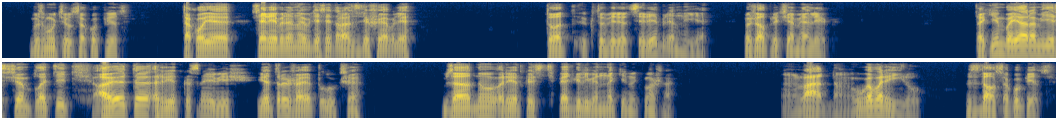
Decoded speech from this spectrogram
— возмутился купец. — Такое серебряное в десять раз дешевле. — Тот, кто берет серебряные, — пожал плечами Олег. — Таким боярам есть чем платить, а это редкостная вещь и отражает лучше. — за одну редкость пять гривен накинуть можно. — Ладно, уговорил, — сдался купец.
